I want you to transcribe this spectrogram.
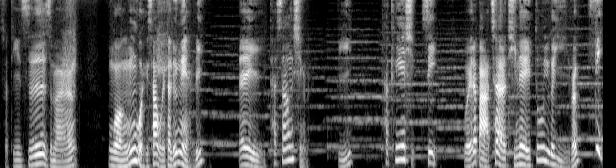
昨天子是问：我为啥会得流眼泪？A. 太伤心了。B. 太开心。C. 为了排出体内多余的盐分。C.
